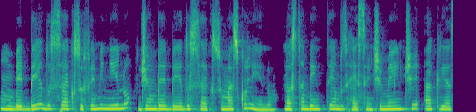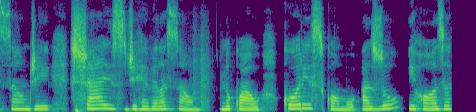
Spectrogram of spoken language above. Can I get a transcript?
um bebê do sexo feminino de um bebê do sexo masculino. Nós também temos recentemente a criação de chás de revelação, relação no qual cores como azul e rosa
